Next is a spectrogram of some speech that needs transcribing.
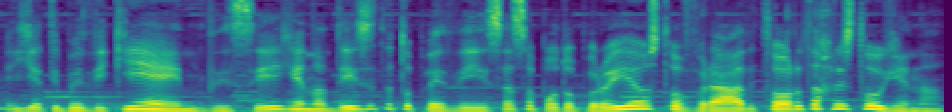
για την παιδική ένδυση για να ντύσετε το παιδί σας από το πρωί έως το βράδυ τώρα τα Χριστούγεννα.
